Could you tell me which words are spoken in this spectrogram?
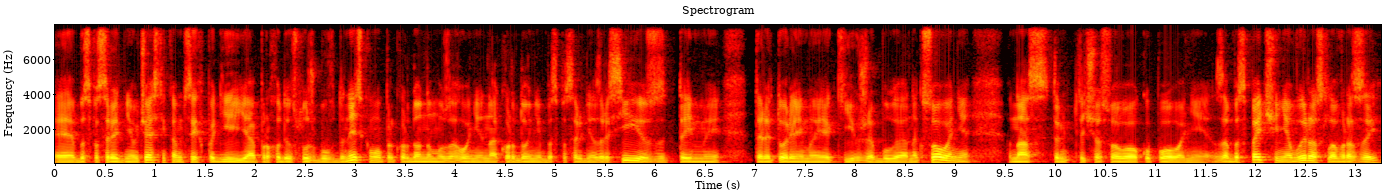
е, безпосередньо учасником цих подій. Я проходив службу в Донецькому прикордонному загоні на кордоні безпосередньо з Росією, з тими територіями, які вже були анексовані, у нас тимчасово окуповані. Забезпечення виросло в рази.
